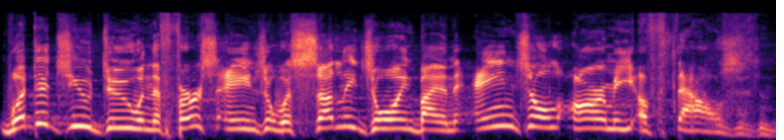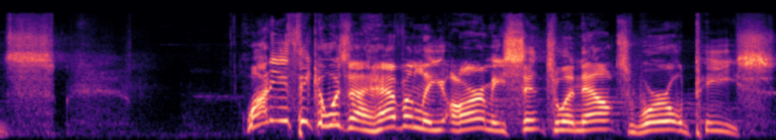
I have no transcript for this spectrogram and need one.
What did you do when the first angel was suddenly joined by an angel army of thousands? Why do you think it was a heavenly army sent to announce world peace?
